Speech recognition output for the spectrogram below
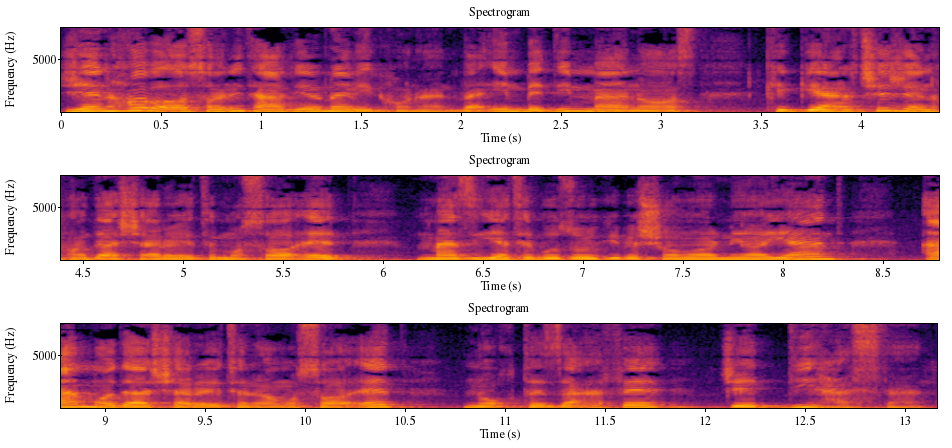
ژنها به آسانی تغییر نمی کنند و این بدین معناست که گرچه ژنها در شرایط مساعد مزیت بزرگی به شمار می آیند اما در شرایط نامساعد نقطه ضعف جدی هستند.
